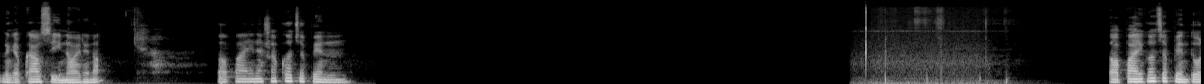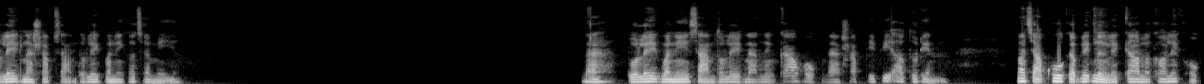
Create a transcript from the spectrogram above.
หนึ่งกับเก้าสี่น้อยเลยเนาะต่อไปนะครับก็จะเป็น ต่อไปก็จะเป็นตัวเลขนะครับสามตัวเลขวันนี้ก็จะมีนะตัวเลขวันนี้สามตัวเลขนะหนึ่งเก้าหกนะครับพี่พี่ๆเอาตัวเด่น มาจับคู่กับเลขหนึ่งเลขเก้าแล้วก็เลขหก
